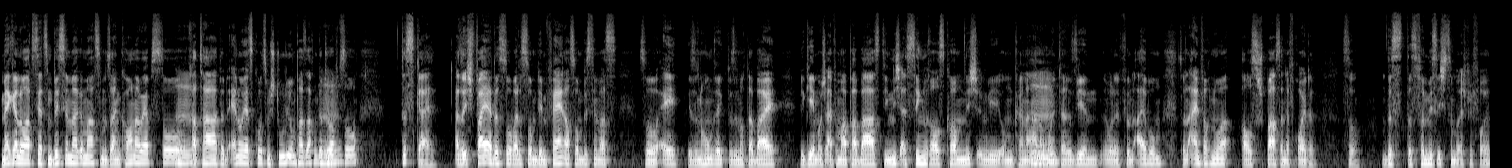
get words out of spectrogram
Megalo hat es jetzt ein bisschen mal gemacht, so mit seinen Corner-Raps so. Mhm. Katar hat mit Enno jetzt kurz im Studio ein paar Sachen gedroppt so. Das ist geil. Also ich feiere das so, weil das so dem Fan auch so ein bisschen was so, ey, wir sind hungrig, wir sind noch dabei. Wir geben euch einfach mal ein paar Bars, die nicht als Single rauskommen, nicht irgendwie um, keine Ahnung, Mhm. monetarisieren oder für ein Album, sondern einfach nur aus Spaß an der Freude. So. Das, das vermisse ich zum Beispiel voll,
